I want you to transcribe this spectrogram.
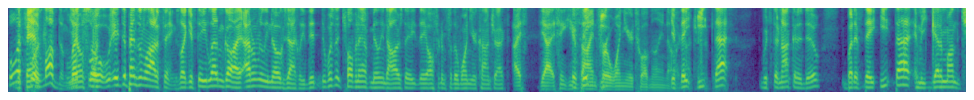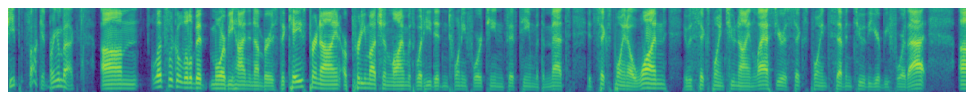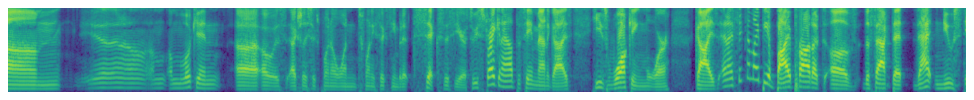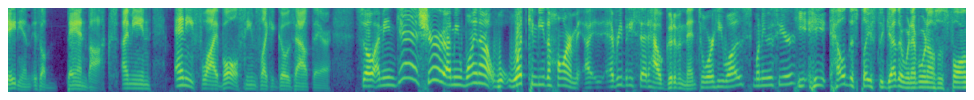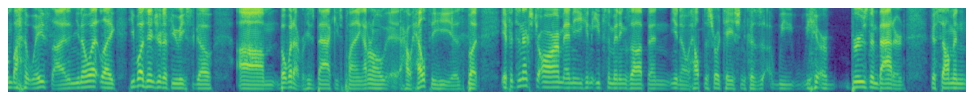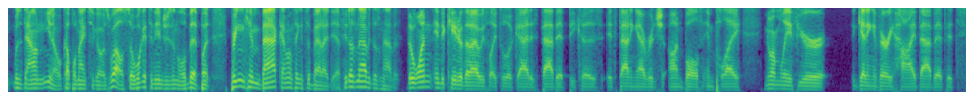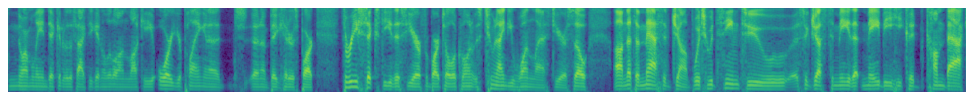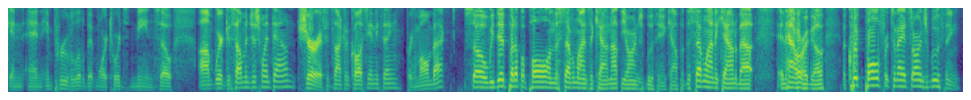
well, the fans look. loved him. You know? So look. it depends on a lot of things. Like if they let him go, I, I don't really know exactly. There wasn't twelve and a half million dollars they, they offered him for the one year contract. I yeah, I think he If signed for a one year, twelve million dollars. if they eat that, which they're not going to do, but if they eat that and we get him on the cheap, fuck it, bring him back. Um, let's look a little bit more behind the numbers. The Ks per nine are pretty much in line with what he did in 2014 and 15 with the Mets. It's 6.01. It was 6.29 last year. It was 6.72 the year before that. Um, yeah, I'm, I'm looking. Uh, oh, it was actually 6.01 2016, but at six this year. So he's striking out the same amount of guys. He's walking more guys, and I think that might be a byproduct of the fact that that new stadium is a bandbox. I mean, any fly ball seems like it goes out there. So, I mean, yeah, sure. I mean, why not? W- what can be the harm? I, everybody said how good of a mentor he was when he was here. He he held this place together when everyone else was falling by the wayside. And you know what? Like he was injured a few weeks ago, um, but whatever. He's back. He's playing. I don't know how healthy he is, but if it's an extra arm and he can eat some innings up and you know help this rotation because we we are bruised and battered because Gsellman was down you know a couple nights ago as well. So we'll get to the injuries in a little bit, but bringing him back, I don't think it's a bad idea. If he doesn't have it, doesn't have it. The one indicator that I always like to look at is BABIP because it's batting average on balls in play. Normally, if you're getting a very high BABIP. It's normally indicative of the fact you're getting a little unlucky, or you're playing in a in a big hitters park. 360 this year for Bartolo Colon. It was 291 last year. So um, that's a massive jump, which would seem to suggest to me that maybe he could come back and, and improve a little bit more towards the mean. So um, where Gsellman just went down, sure, if it's not going to cost you anything, bring him all back. So we did put up a poll on the Seven Lines account, not the Orange Boothing account, but the Seven Line account about an hour ago. A quick poll for tonight's Orange Boothing.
